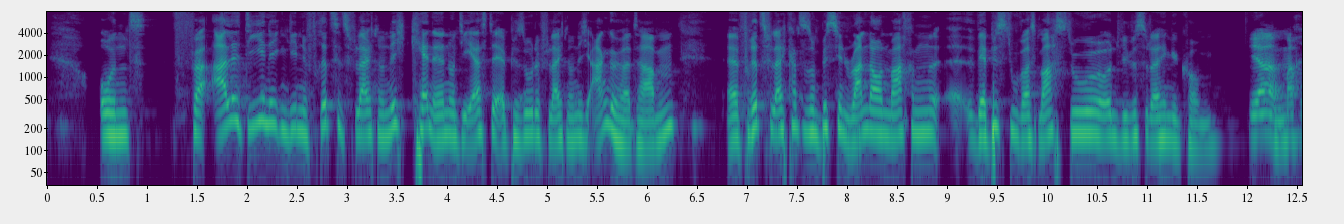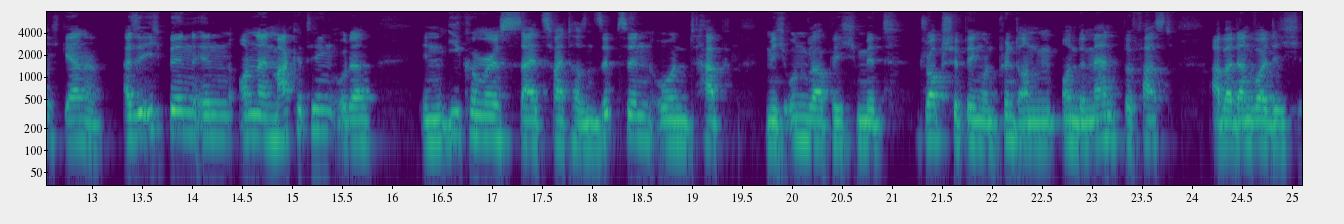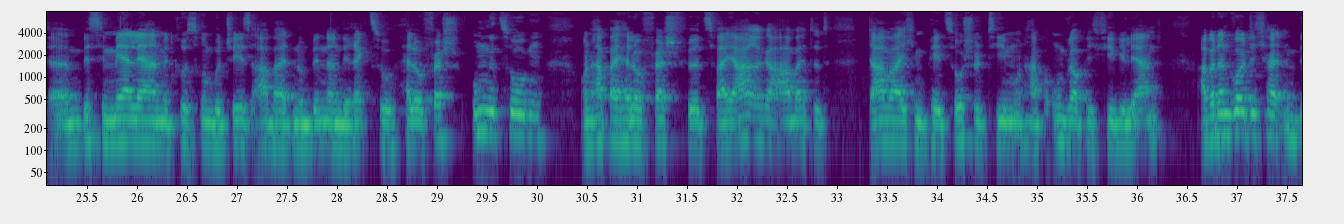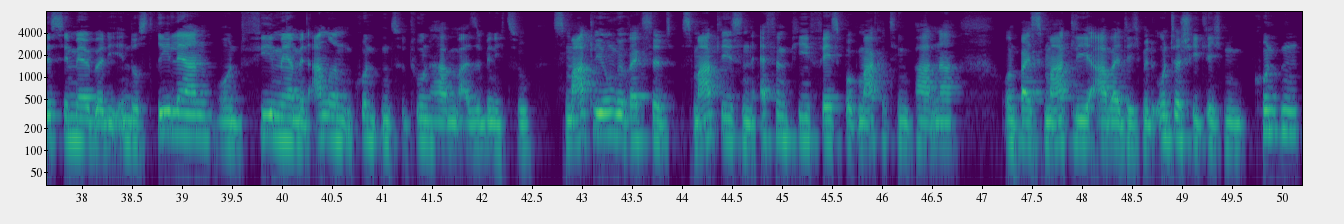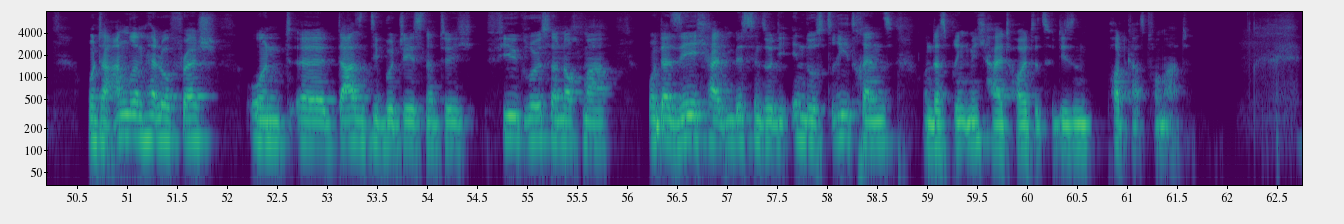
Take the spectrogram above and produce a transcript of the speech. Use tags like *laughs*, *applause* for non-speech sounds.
Und für alle diejenigen, die den Fritz jetzt vielleicht noch nicht kennen und die erste Episode vielleicht noch nicht angehört haben, äh, Fritz, vielleicht kannst du so ein bisschen Rundown machen. Äh, wer bist du, was machst du und wie bist du da hingekommen? Ja, mache ich gerne. Also ich bin in Online-Marketing oder in E-Commerce seit 2017 und habe mich unglaublich mit Dropshipping und Print on, on Demand befasst. Aber dann wollte ich äh, ein bisschen mehr lernen, mit größeren Budgets arbeiten und bin dann direkt zu HelloFresh umgezogen und habe bei HelloFresh für zwei Jahre gearbeitet. Da war ich im Paid Social Team und habe unglaublich viel gelernt. Aber dann wollte ich halt ein bisschen mehr über die Industrie lernen und viel mehr mit anderen Kunden zu tun haben. Also bin ich zu Smartly umgewechselt. Smartly ist ein FMP, Facebook Marketing Partner. Und bei Smartly arbeite ich mit unterschiedlichen Kunden, unter anderem HelloFresh. Und äh, da sind die Budgets natürlich viel größer nochmal. Und da sehe ich halt ein bisschen so die Industrietrends und das bringt mich halt heute zu diesem Podcast-Format.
